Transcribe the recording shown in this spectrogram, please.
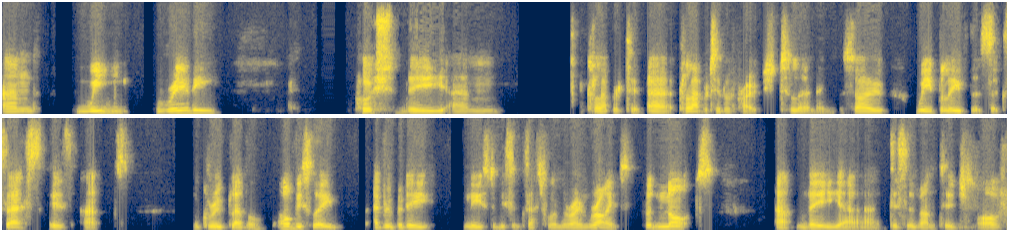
and we really push the um, collaborative uh, collaborative approach to learning. So we believe that success is at the group level. Obviously, everybody needs to be successful in their own right, but not at the uh, disadvantage of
